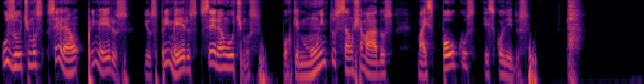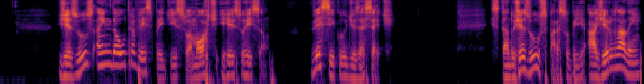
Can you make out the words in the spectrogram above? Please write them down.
os últimos serão primeiros e os primeiros serão últimos, porque muitos são chamados, mas poucos escolhidos. Jesus ainda outra vez prediz sua morte e ressurreição. Versículo 17. Estando Jesus para subir a Jerusalém,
